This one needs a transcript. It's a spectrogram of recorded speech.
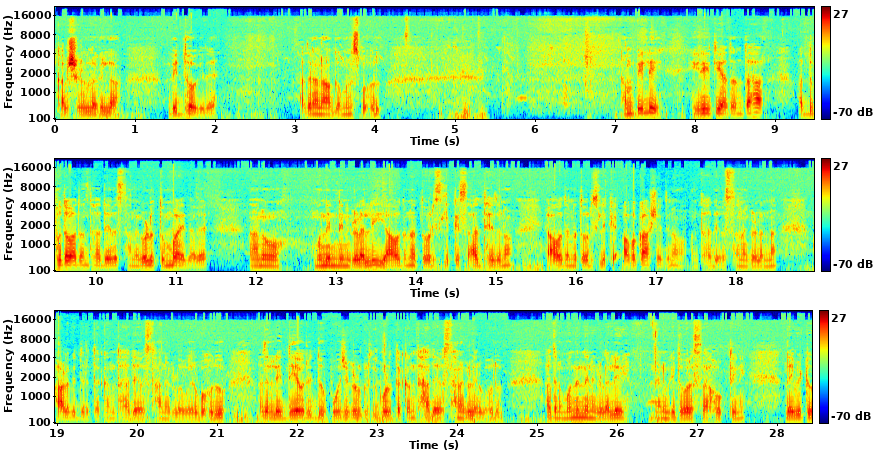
ಕಲಶಗಳೆಲ್ಲ ಬಿದ್ದು ಹೋಗಿದೆ. ಅದನ್ನು ನಾವು ಗಮನಿಸಬಹುದು. ಹಂಪಿಲಿ ಈ ರೀತಿಯಾದಂತಹ ಅದ್ಭುತವಾದಂತಹ ದೇವಸ್ಥಾನಗಳು ತುಂಬ ಇದ್ದಾವೆ. ನಾನು ಮುಂದಿನ ದಿನಗಳಲ್ಲಿ ಯಾವುದನ್ನು ತೋರಿಸಲಿಕ್ಕೆ ಸಾಧ್ಯ ಇದನೋ, ಯಾವುದನ್ನು ತೋರಿಸಲಿಕ್ಕೆ ಅವಕಾಶ ಇದೆಯೋ ಅಂತಹ ದೇವಸ್ಥಾನಗಳನ್ನು ಹಾಳು ಬಿದ್ದಿರತಕ್ಕಂತಹ ದೇವಸ್ಥಾನಗಳು ಇರಬಹುದು. ಅದರಲ್ಲಿ ದೇವರಿದ್ದು ಪೂಜೆಗಳುಗೊಳ್ತಕ್ಕಂತಹ ದೇವಸ್ಥಾನಗಳಿರಬಹುದು. ಅದನ್ನು ಮುಂದಿನ ದಿನಗಳಲ್ಲಿ ನಾನು ನಿಮಗೆ ತೋರಿಸ್ತಾ ಹೋಗ್ತೀನಿ. ದಯವಿಟ್ಟು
